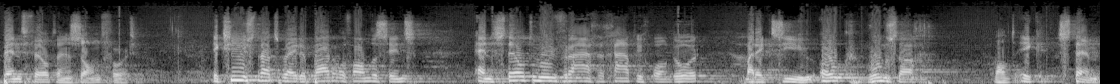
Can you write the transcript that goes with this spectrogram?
Bentveld en Zandvoort. Ik zie u straks bij de bar of anderszins en stelt u uw vragen, gaat u gewoon door. Maar ik zie u ook woensdag, want ik stem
